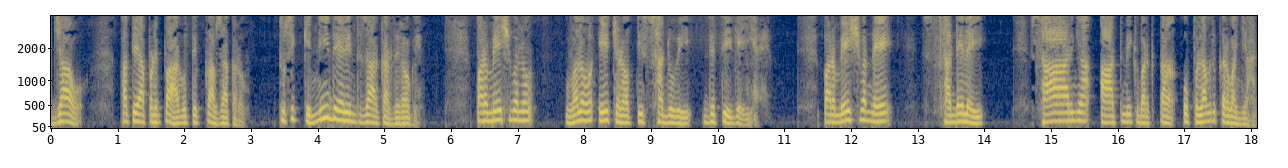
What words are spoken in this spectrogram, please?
ਜਾਓ ਅਤੇ ਆਪਣੇ ਭਾਗ ਉੱਤੇ ਕਬਜ਼ਾ ਕਰੋ। ਤੁਸੀਂ ਕਿੰਨੀ ਦੇਰ ਇੰਤਜ਼ਾਰ ਕਰਦੇ ਰਹੋਗੇ? ਪਰਮੇਸ਼ਵਰ ਵੱਲੋਂ ਵੱਲੋਂ ਇਹ ਚੁਣੌਤੀ ਸਾਨੂੰ ਵੀ ਦਿੱਤੀ ਗਈ ਹੈ। ਪਰਮੇਸ਼ਵਰ ਨੇ ਸਾਡੇ ਲਈ ਸਾਰੀਆਂ ਆਤਮਿਕ ਬਰਕਤਾਂ ਉਪਲਬਧ ਕਰਵਾਈਆਂ ਹਨ।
